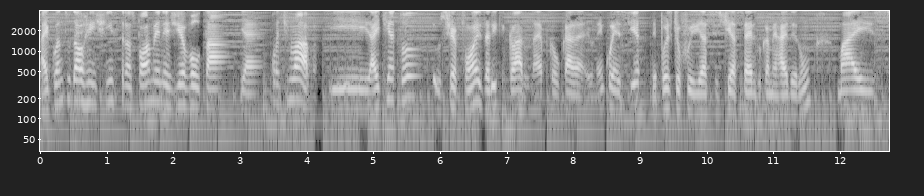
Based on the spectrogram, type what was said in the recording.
Aí quando tu dá o Renshin, se transforma, a energia voltar, e aí continuava. E aí tinha todos os chefões ali, que claro, na época o cara eu nem conhecia, depois que eu fui assistir a série do Kamen Rider 1, mas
